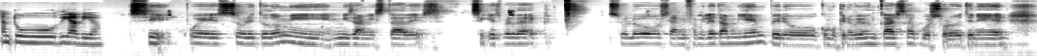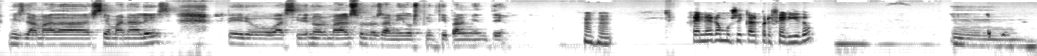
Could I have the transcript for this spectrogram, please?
en tu día a día? Sí, pues sobre todo mis amistades. Sí que es verdad que solo, o sea, mi familia también, pero como que no veo en casa, pues suelo tener mis llamadas semanales, pero así de normal son los amigos principalmente. ¿Género musical preferido? Mm,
